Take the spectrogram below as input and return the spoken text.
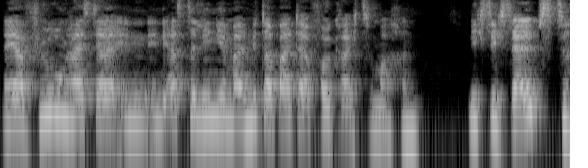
Naja, Führung heißt ja in, in erster Linie mal Mitarbeiter erfolgreich zu machen. Nicht sich selbst,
